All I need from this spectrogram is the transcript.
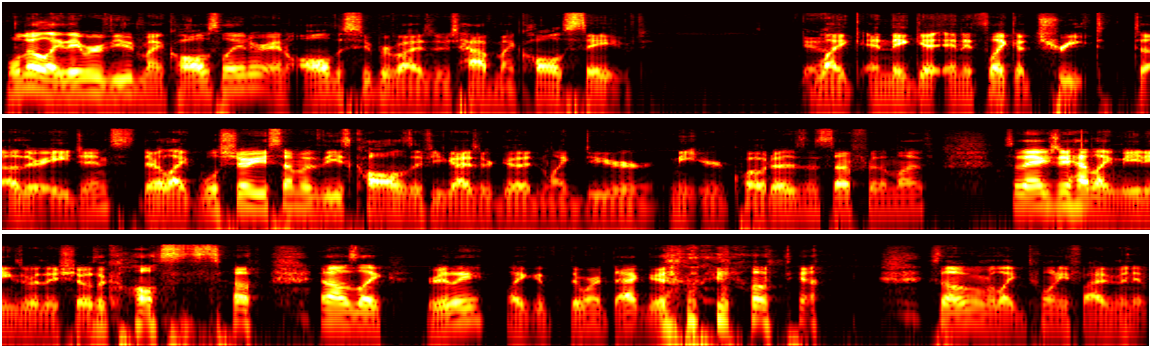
well, no, like they reviewed my calls later, and all the supervisors have my calls saved. Yeah. Like, and they get, and it's like a treat to other agents. They're like, "We'll show you some of these calls if you guys are good and like do your meet your quotas and stuff for the month." So they actually had like meetings where they show the calls and stuff, and I was like, "Really? Like they weren't that good." like, down. Some of them were like 25 minute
